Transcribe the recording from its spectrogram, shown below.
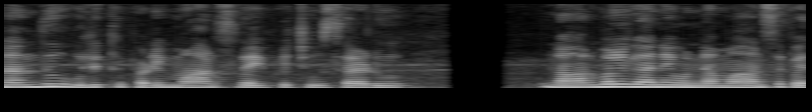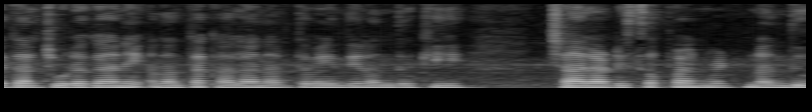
నందు ఉలిక్కిపడి మానస వైపే చూశాడు. నార్మల్గానే ఉన్న మానస పెదాలు చూడగానే అదంతా కళ అని అర్థమైంది నందుకి. చాలా డిసప్పాయింట్మెంట్ నందు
